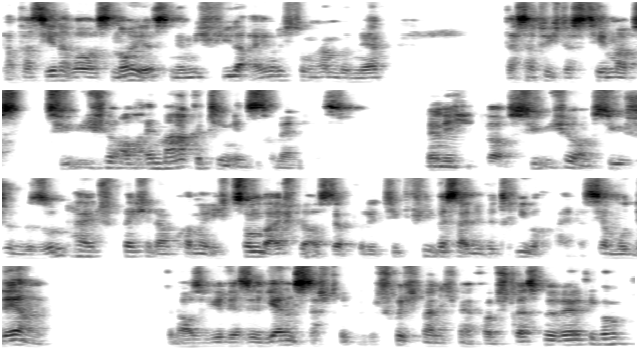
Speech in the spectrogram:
Da passiert aber was Neues, nämlich viele Einrichtungen haben bemerkt, dass natürlich das Thema Psyche auch ein Marketinginstrument ist. Wenn ich mhm. über Psyche und psychische Gesundheit spreche, dann komme ich zum Beispiel aus der Politik viel besser in die Betriebe rein. Das ist ja modern. Genauso wie Resilienz, da spricht man nicht mehr von Stressbewältigung.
